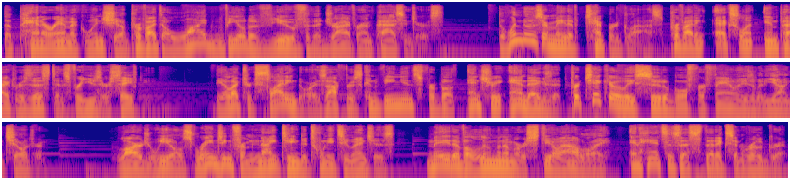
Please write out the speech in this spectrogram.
The panoramic windshield provides a wide field of view for the driver and passengers. The windows are made of tempered glass, providing excellent impact resistance for user safety. The electric sliding doors offers convenience for both entry and exit, particularly suitable for families with young children. Large wheels ranging from 19 to 22 inches, made of aluminum or steel alloy, enhances aesthetics and road grip.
